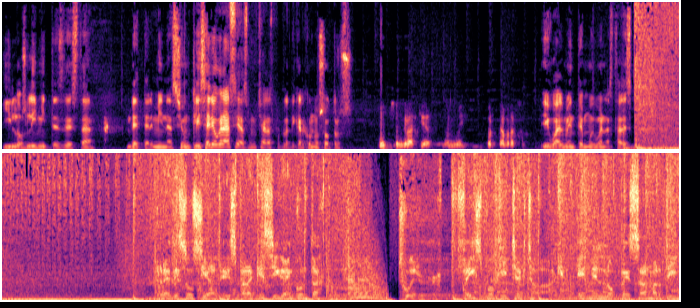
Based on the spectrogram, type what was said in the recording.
y los límites de esta determinación. Cliserio, gracias, muchas gracias por platicar con nosotros. Muchas gracias, Manuel. Un fuerte abrazo. Igualmente, muy buenas tardes. Redes sociales para que siga en contacto: Twitter, Facebook y TikTok. M. López San Martín.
